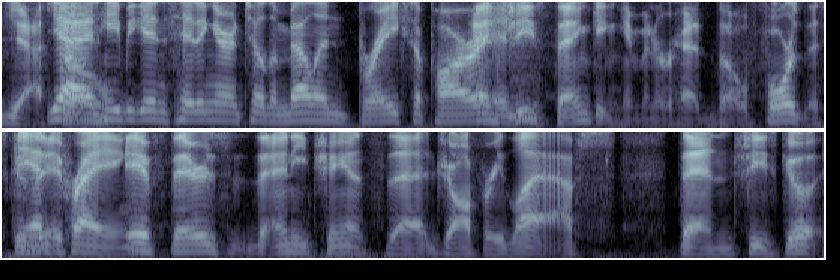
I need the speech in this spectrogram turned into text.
Yeah, yeah, so- and he begins hitting her until the melon breaks apart. and, And, she's thanking him in her head though for this because if, praying. if there's the, any chance that Joffrey laughs, then she's good.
